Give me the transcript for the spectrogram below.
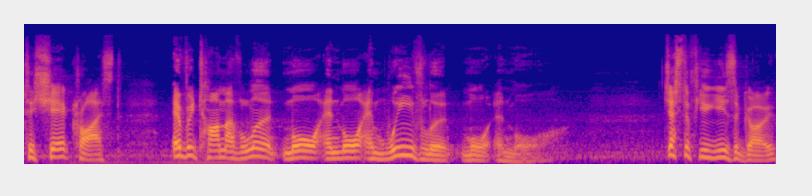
to share Christ, every time I've learnt more and more, and we've learnt more and more. Just a few years ago,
